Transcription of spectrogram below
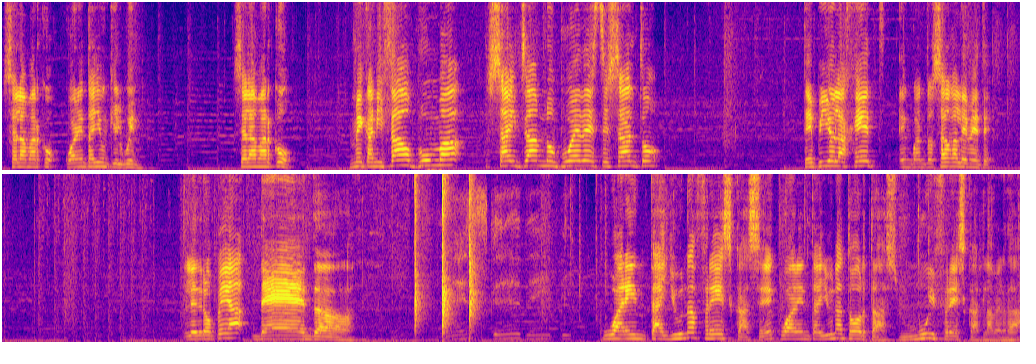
se la marcó. 41 kill win. Se la marcó. Mecanizado, pumba. Side jump, no puede este salto. Te pillo la head. En cuanto salga le mete. Le dropea Dead 41 frescas, eh 41 tortas Muy frescas, la verdad.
